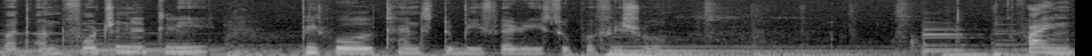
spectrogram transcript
but unfortunately, people tend to be very superficial. Fine,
